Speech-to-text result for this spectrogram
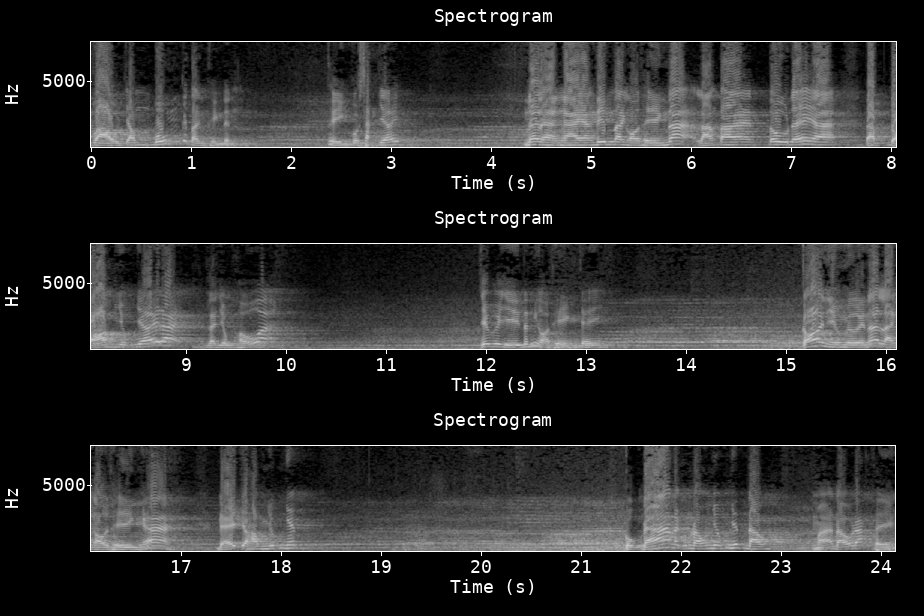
vào trong bốn cái tầng thiền định. Thiền của sắc giới nên hàng ngày hàng đêm ta ngồi thiền đó, là ta tu để à, tập đoạn dục giới đó, là dục hữu á. Chứ cái gì tính ngồi thiền chi? Có nhiều người nói là ngồi thiền á để cho không nhúc nhích. Cục đá nó cũng đâu có nhúc nhích đâu, mà đâu đắc thiền.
